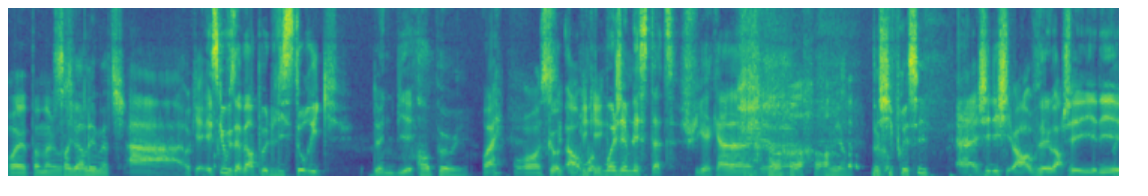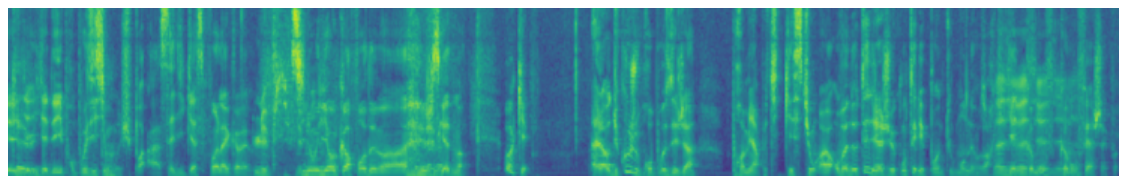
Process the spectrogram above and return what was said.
Ouais, pas mal Ça aussi. regarde les matchs. Ah, ok. Est-ce que vous avez un peu de l'historique de NBA Un peu, oui. Ouais? Oh, Parce que- alors, moi, moi, j'aime les stats. Je suis quelqu'un. euh, merde. Des chiffres précis. Euh, j'ai des chiffres. Alors vous allez voir, il y, a des- Ok, il y a- oui. y a des propositions. Je suis pas sadique à ce point-là quand même. Le pif. Sinon, il y a encore pour demain, hein, jusqu'à demain. Ok. Alors du coup, je vous propose déjà Première petite question. Alors, on va noter déjà, je vais compter les points de tout le monde et on va voir qui Vas-y, gagne vas-y, comme, on- vas-y, comme on vas-y. fait à chaque fois.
